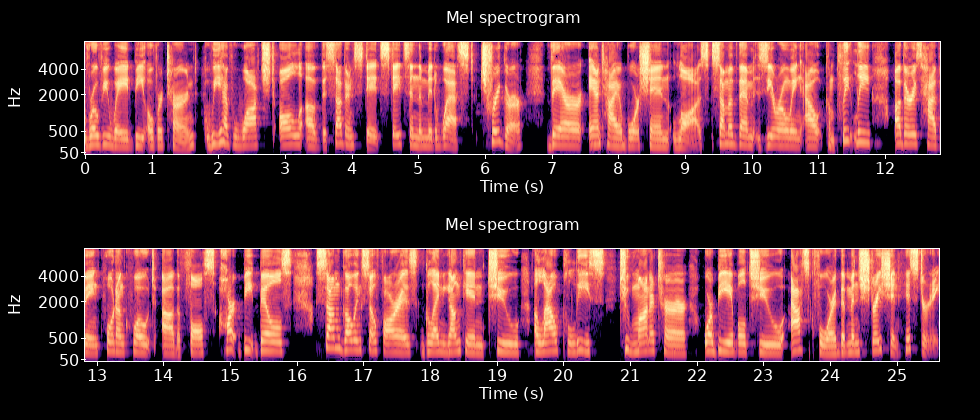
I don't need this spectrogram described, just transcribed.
Roe v. Wade be overturned. We have watched all of the southern states, states in the Midwest, trigger their anti abortion laws. Some of them zeroing out completely, others having quote unquote uh, the false heartbeat bills, some going so far as Glenn Youngkin to allow police to monitor or be able to ask for the menstruation history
